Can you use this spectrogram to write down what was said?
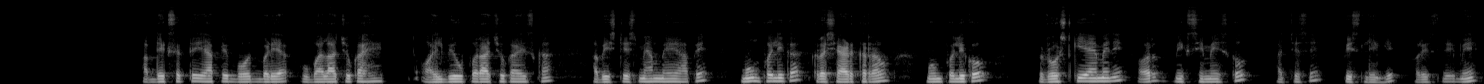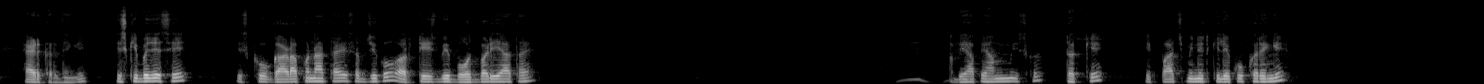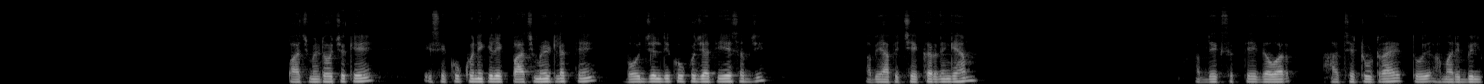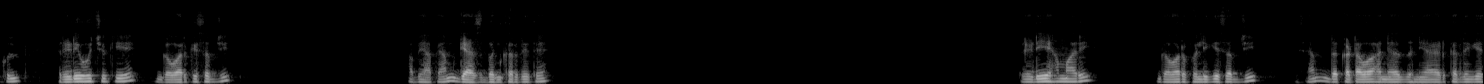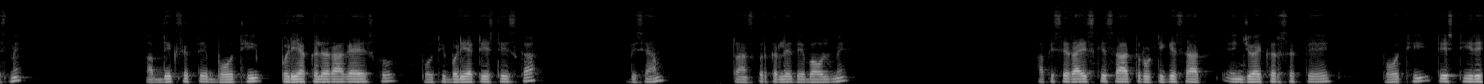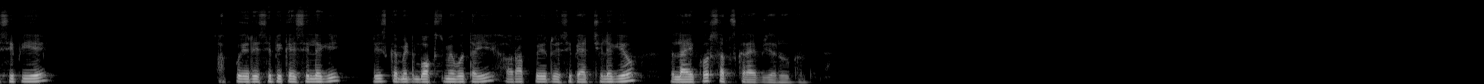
आप देख सकते हैं, यहाँ पे बहुत बढ़िया उबाल आ चुका है, ऑयल भी ऊपर आ चुका है इसका। अब इस स्टेज में हम यहाँ पे मूंगफली का क्रश ऐड कर रहा हूँ। मूंगफली को रोस्ट किया है मैंने और मिक्सी में इसको अच्छे से पीस लेंगे और इसमें ऐड कर देंगे। इसकी वजह से इसको गाढ़ापन आता है सब्ज़ी को और टेस्ट भी बहुत बढ़िया आता है। अब यहाँ पे हम इसको ढक के एक पाँच मिनट के लिए कुक करेंगे। पाँच मिनट हो चुके हैं। इसे कुक होने के लिए एक पाँच मिनट लगते हैं। बहुत जल्दी कुक हो जाती है सब्ज़ी। अब यहाँ पे चेक कर देंगे हम। अब देख सकते हैं गवार हाथ से टूट रहा है तो हमारी बिल्कुल रेडी हो चुकी है गवार की सब्ज़ी। अब यहाँ पे हम गैस बंद कर देते हैं। रेडी है हमारी गवार फली की सब्ज़ी। इसे हम कटा हुआ हरा धनिया ऐड कर देंगे इसमें। आप देख सकते हैं बहुत ही बढ़िया कलर आ गया है इसको, बहुत ही बढ़िया टेस्ट है इसका। अब इसे हम ट्रांसफ़र कर लेते हैं बाउल में। आप इसे राइस के साथ, रोटी के साथ एंजॉय कर सकते हैं। बहुत ही टेस्टी रेसिपी है। आपको ये रेसिपी कैसी लगी, प्लीज़ कमेंट बॉक्स में बताइए। और आपको ये रेसिपी अच्छी लगी हो तो लाइक और सब्सक्राइब ज़रूर कर देना।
